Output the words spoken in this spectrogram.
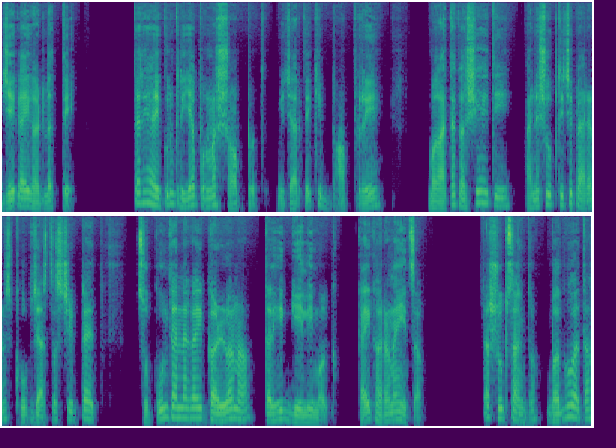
जे काही घडलं ते. तर हे ऐकून क्रिया पूर्ण शॉक्ड होत. विचारते की बाप रे! मग आता कशी आहे ती? आणि शुभ तिचे पॅरेंट्स खूप जास्त स्ट्रिक्ट आहेत. चुकून त्यांना काही कळलं ना तर ही गेली मग. काही खरं नाही हिचं. तर शुभ सांगतो बघू आता.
